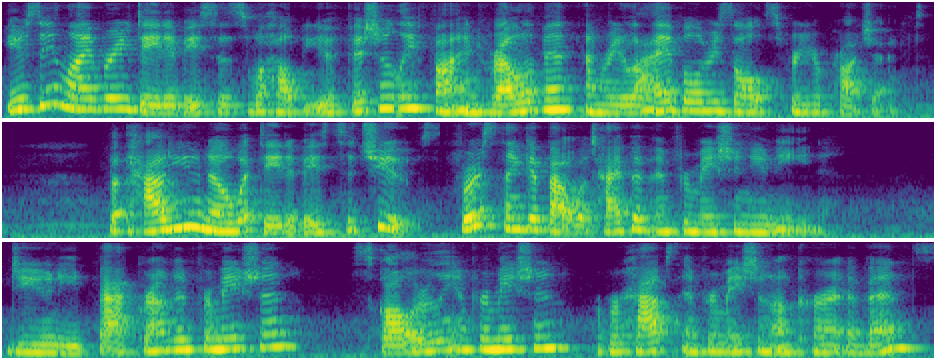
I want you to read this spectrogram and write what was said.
Using library databases will help you efficiently find relevant and reliable results for your project. But how do you know what database to choose? First, think about what type of information you need. Do you need background information, scholarly information, or perhaps information on current events?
